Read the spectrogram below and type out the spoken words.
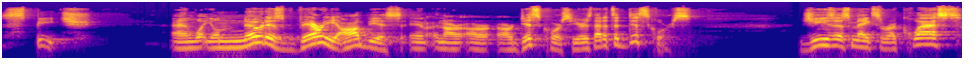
speech and what you'll notice very obvious in, in our, our, our discourse here is that it's a discourse. Jesus makes a request,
